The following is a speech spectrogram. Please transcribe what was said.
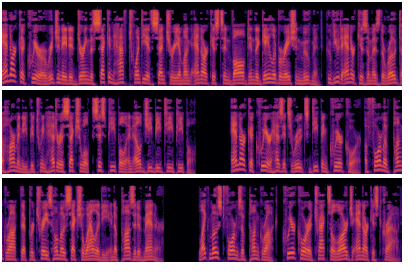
Anarcha-queer originated during the second half 20th century among anarchists involved in the gay liberation movement, who viewed anarchism as the road to harmony between heterosexual, cis people and LGBT people. Anarcha-queer has its roots deep in queercore, a form of punk rock that portrays homosexuality in a positive manner. Like most forms of punk rock, queercore attracts a large anarchist crowd.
